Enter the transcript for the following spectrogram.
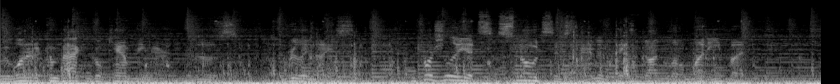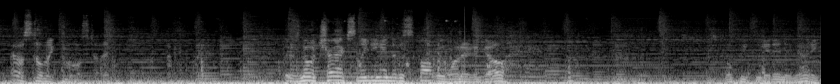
we wanted to come back and go camping there. It was, really nice. Unfortunately, it's snowed since then and things have gotten a little muddy, but that'll still make the most of it. There's no tracks leading into the spot we wanted to go. Just hope we can get in and out of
